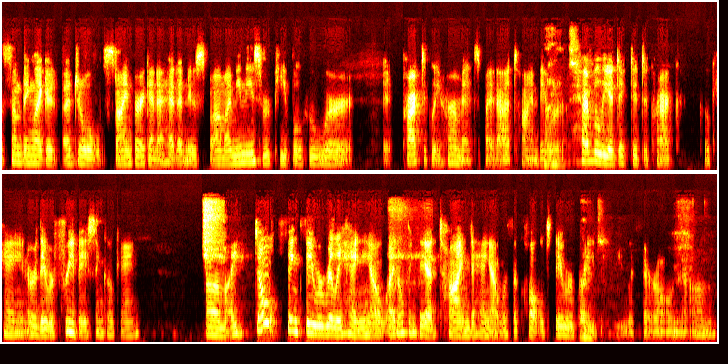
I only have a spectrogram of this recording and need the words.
something like a, a Joel Steinberg and a Hedda Nussbaum. I mean, these were people who were eh, practically hermits by that time. They were heavily addicted to crack cocaine, or they were freebasing cocaine. Um, I don't think they were really hanging out. I don't think they had time to hang out with a cult. They were pretty Right. busy with their own. Um,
